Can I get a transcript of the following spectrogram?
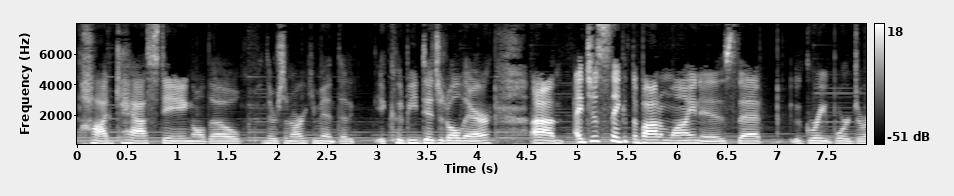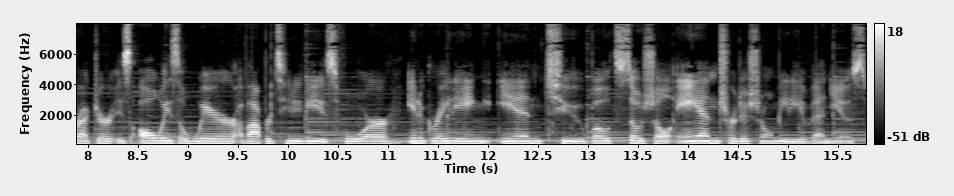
podcasting, although there's an argument that it could be digital there. Um, I just think the bottom line is that a great board director is always aware of opportunities for integrating into both social and traditional media venues.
